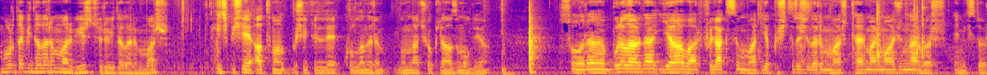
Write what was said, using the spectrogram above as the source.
Burada vidalarım var. Bir sürü vidalarım var. Hiçbir şeye atmam. Bu şekilde kullanırım. Bunlar çok lazım oluyor. Sonra buralarda yağ var, flaksım var, yapıştırıcılarım var, termal macunlar var MX4.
